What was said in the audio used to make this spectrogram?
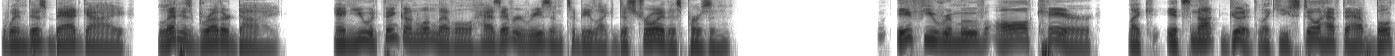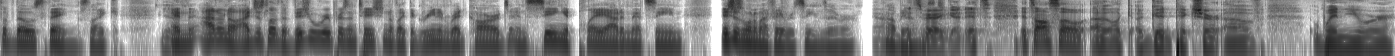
when this bad guy let his brother die. And you would think on one level has every reason to be like destroy this person if you remove all care like it's not good like you still have to have both of those things like Yeah. and i don't know i just love the visual representation of like the green and red cards and seeing it play out in that scene it's just one of my favorite scenes ever Yeah, I'll be it's honest. very good. It's it's also a, like a good picture of when you're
